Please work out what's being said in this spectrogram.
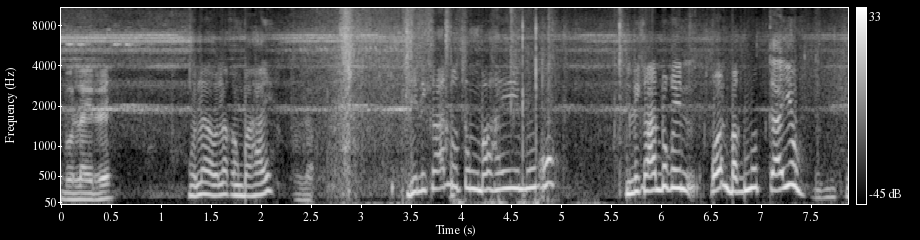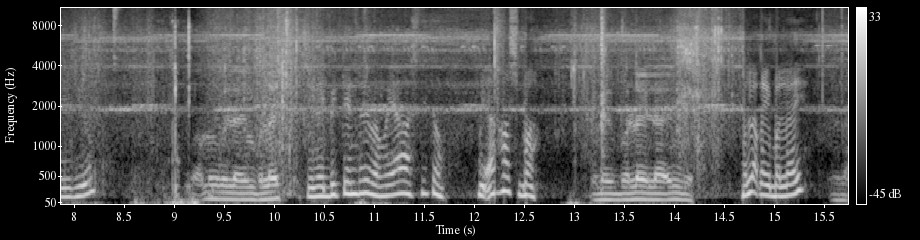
bulay re. Wala, wala kang bahay? Wala. Delikado tong bahay mo, oh. Delikado kay, kuan, bagnot kayo. Dagli kayo Wala mo wala yung bulay. Sinibitin rin ba? May ahas dito. May ahas ba? Bulay bulay lain mo. Wala kay balay? Wala.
